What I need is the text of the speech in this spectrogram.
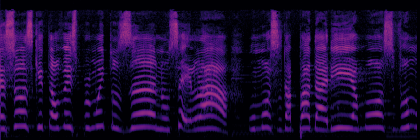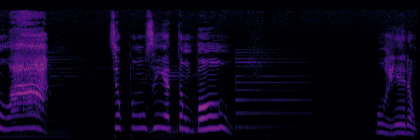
Pessoas que talvez por muitos anos, sei lá, o moço da padaria, moço, vamos lá, seu pãozinho é tão bom. Morreram.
